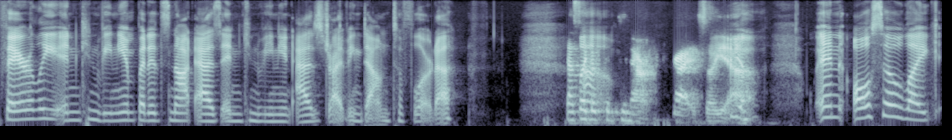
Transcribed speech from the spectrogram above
fairly inconvenient, but it's not as inconvenient as driving down to Florida. That's like um, a 15 hour drive. So yeah. yeah. And also, like,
